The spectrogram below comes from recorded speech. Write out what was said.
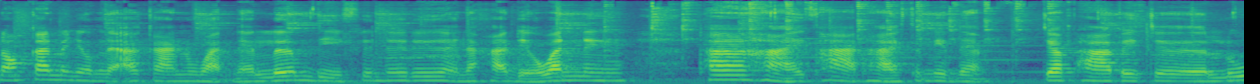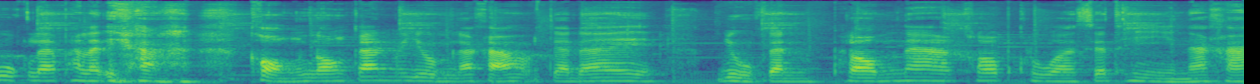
น้องก้านมะยมเนี่ยอาการหวัดเนี่ยเริ่มดีขึ้นเรื่อยๆนะคะ เดี๋ยววันหนึ่งถ้าหายขาดหายสนิทเนี่ยจะพาไปเจอลูกและภรรยาของน้องก้านมะยมนะคะ จะได้ อยู่กันพร้อมหน้าครอบครัวเสียทีนะคะ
